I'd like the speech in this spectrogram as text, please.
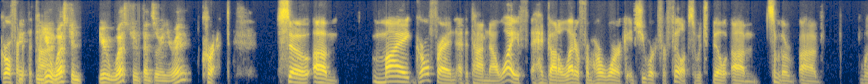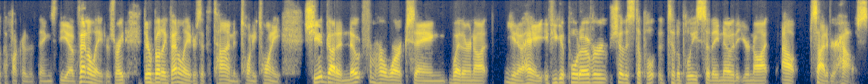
girlfriend at the time. You're Western, you're Western Pennsylvania, right? Correct. So, um, my girlfriend at the time, now wife, had got a letter from her work, and she worked for Philips, which built um some of the uh what the fuck are the things? The uh, ventilators, right? They were building ventilators at the time in 2020. She had got a note from her work saying whether or not, you know, hey, if you get pulled over, show this to, to the police so they know that you're not outside of your house.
